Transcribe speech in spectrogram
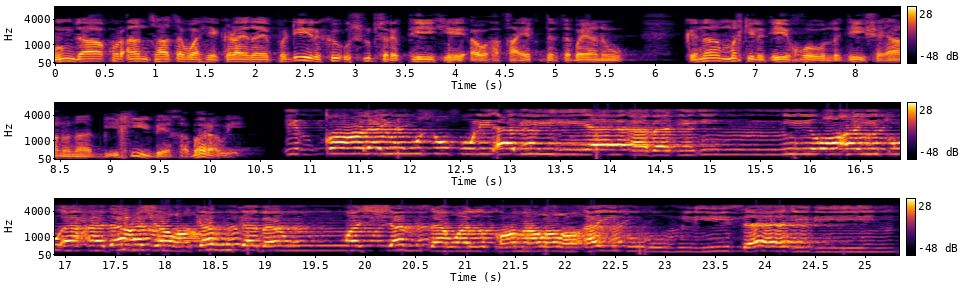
مونږ دا قران تاسو وحی کړی دی په ډیر ښه اسلوب سره پیښې او حقایق درته بیانو کنه مخکې لدی خو لدی شیانو نه بیخي به خبره وي اذ قال يوسف لأبيه يا أبت إني رأيت أحد عشر كوكبا والشمس والقمر رأيتهم لي ساجدين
